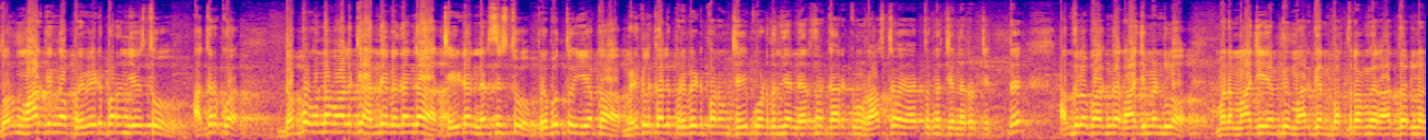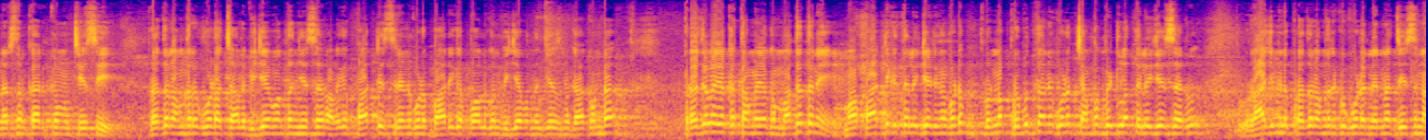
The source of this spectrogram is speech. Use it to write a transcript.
దుర్మార్గంగా ప్రైవేటు పరం చేస్తూ అగ్ర డబ్బు ఉన్న వాళ్ళకి అందే విధంగా చేయడాన్ని నిరసిస్తూ ప్రభుత్వం ఈ యొక్క మెడికల్ కాలేజ్ ప్రైవేటు పరం చేయకూడదని నిరసన కార్యక్రమం రాష్ట్ర వ్యాప్తంగా నిర్వహిస్తే అందులో భాగంగా రాజమండ్రిలో మన మాజీ ఎంపీ మార్గన్ భర్తరామ్ గారి ఆధ్వర్యంలో నిరసన కార్యక్రమం చేసి ప్రజలందరూ కూడా చాలా విజయవంతం చేశారు. అలాగే పార్టీ శ్రేణులు కూడా భారీగా పాల్గొని విజయవంతం చేసిన కాకుండా ప్రజల యొక్క తమ యొక్క మద్దతుని మా పార్టీకి తెలియజేయడం కూడా ఇప్పుడున్న ప్రభుత్వాన్ని కూడా చెంపబెట్టులో తెలియజేశారు. రాజమండ్రి ప్రజలందరికీ కూడా నిన్న చేసిన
